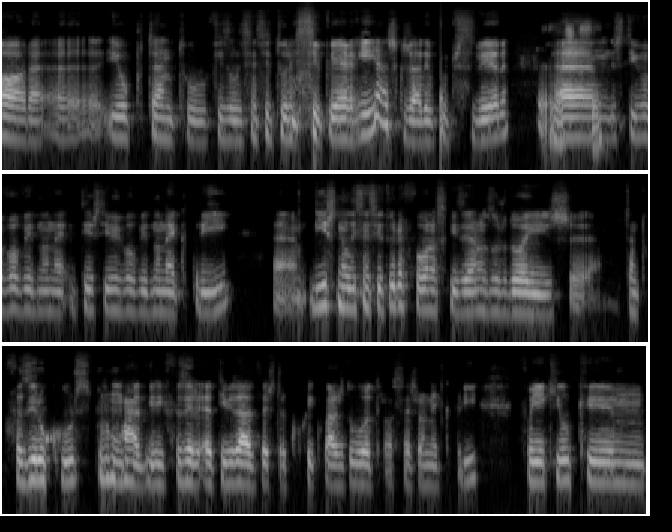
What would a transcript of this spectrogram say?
Ora, eh, eu, portanto, fiz a licenciatura em CPRI, acho que já deu para perceber. Um, estive, envolvido no, estive envolvido no NECPRI, um, e isto na licenciatura foram, se quisermos, os dois, uh, portanto, fazer o curso por um lado e fazer atividades extracurriculares do outro, ou seja, o NECPRI, foi aquilo que,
